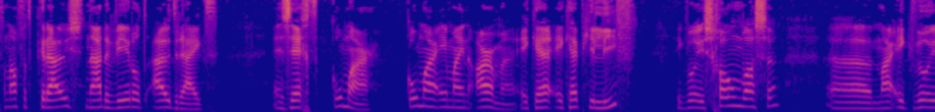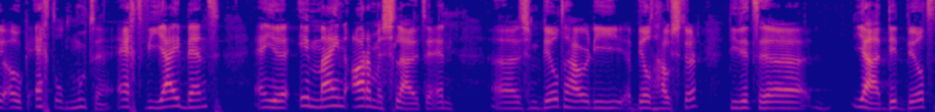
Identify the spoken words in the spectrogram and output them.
vanaf het kruis naar de wereld uitreikt. En zegt, kom maar, kom maar in mijn armen. Ik, ik heb je lief, ik wil je schoonwassen, uh, maar ik wil je ook echt ontmoeten. Echt wie jij bent en je in mijn armen sluiten. En uh, is een beeldhouwer, die, beeldhouster, die dit, uh, ja, dit beeld,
